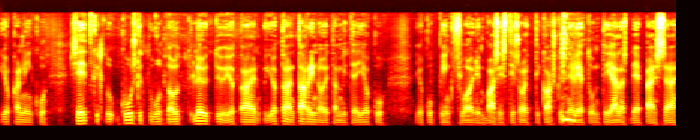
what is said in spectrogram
joka niin kuin 70-60-luvulta löytyy jotain, jotain tarinoita, miten joku, joku Pink Floydin basisti soitti 24 tuntia LSD-päissään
